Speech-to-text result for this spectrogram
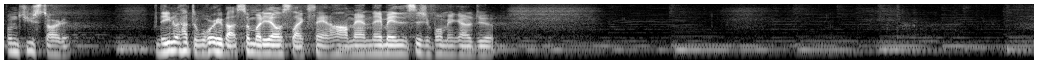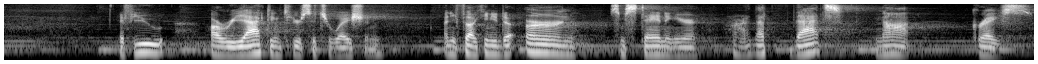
Why don't you start it? Then you don't have to worry about somebody else like saying, oh man, they made a decision for me, I gotta do it. If you are reacting to your situation and you feel like you need to earn some standing here, all right, that, That's not grace.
